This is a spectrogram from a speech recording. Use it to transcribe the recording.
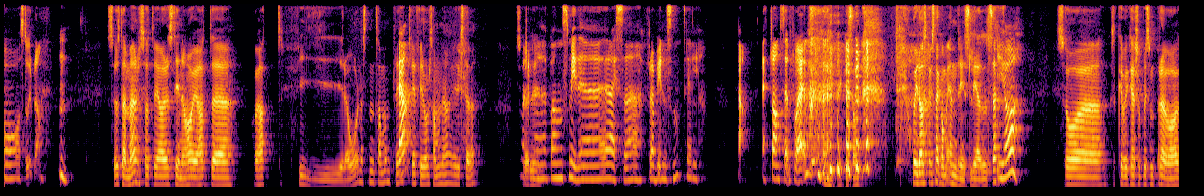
og Storbrann. Så det stemmer. Så at jeg og Stine har jo hatt, eh, har jo hatt fire år nesten sammen. Ja. Tre-fire år sammen ja, i Riks-TV. Vært med på en smidig reise fra begynnelsen til ja, et eller annet sted på veien. Ikke sant? Og i dag skal vi snakke om endringsledelse. Ja. Så eh, skal vi kanskje liksom prøve å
